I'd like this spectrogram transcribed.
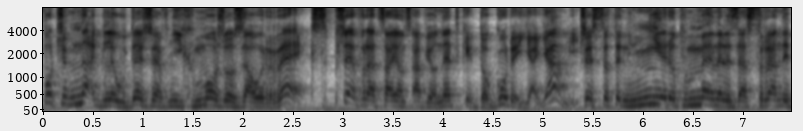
po czym nagle uderza w nich morzozaur Rex, przewracając awionetkę do góry jajami, przez co ten nierób menel zastrany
